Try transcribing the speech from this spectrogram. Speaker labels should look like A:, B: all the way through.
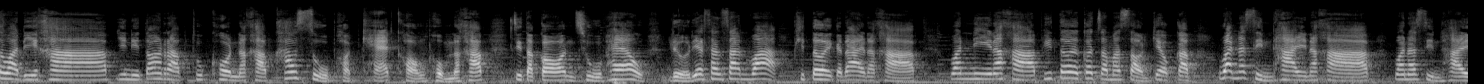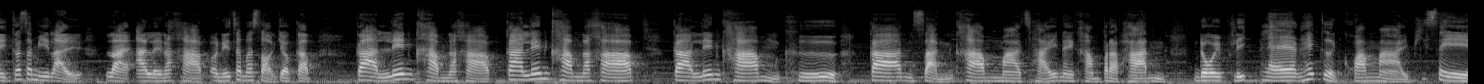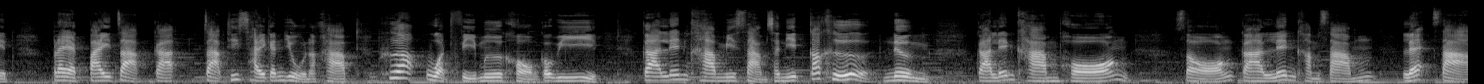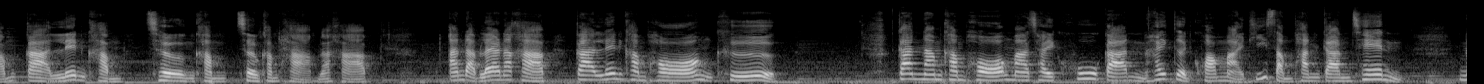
A: สวัสดีครับ ยินดีต้อนรับทุกคนนะครับ เข้าสู่พอดแคสต์ของผมนะครับ จิตกรชูแพ้ว หรือเรียกสั้นๆว่าพี่เต้ยก็ได้นะครับ วันนี้นะคะพี่เต้ยก็จะมาสอนเกี่ยวกับวรรณศิลป์ไทยนะครับวรรณศิลป์ไทยก็จะมีหลายหลายอันเลยนะครับวันนี้จะมาสอนเกี่ยวกับการเล่นคำนะครับ การเล่นคำนะครับ การเล่นคำคือการสรรคำมาใช้ในคำประพันธ์ โดยพลิกแพลงให้เกิดความหมายพิเศษ แปลกไปจากกะจากที่ใช้กันอยู่นะครับ เพื่ออวดฝีมือของกวี การเล่นคำมี 3 ชนิดก็คือ 1. การเล่นคำพ้อง 2. การเล่นคำซ้ำและ 3. การเล่นคำเชิงคำเชิงคำถามนะครับ อันดับแรกนะครับ การเล่นคำพ้องคือ การนำคำพ้องมาใช้คู่กันให้เกิดความหมายที่สัมพันธ์กันเช่น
